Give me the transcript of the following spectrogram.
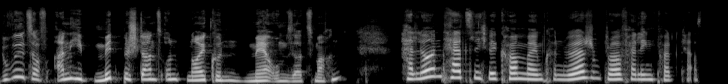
Du willst auf Anhieb mit Bestands- und Neukunden mehr Umsatz machen? Hallo und herzlich willkommen beim Conversion Profiling Podcast.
